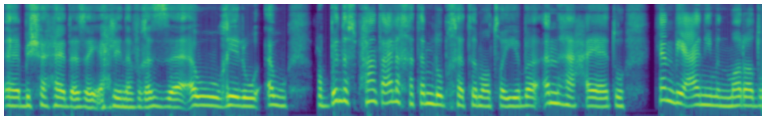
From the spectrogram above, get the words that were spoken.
آه، بشهادة زي أهلنا في غزة أو غيره أو ربنا سبحانه وتعالى ختم له بخاتمة طيبة أنهى حياته كان بيعاني من مرض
